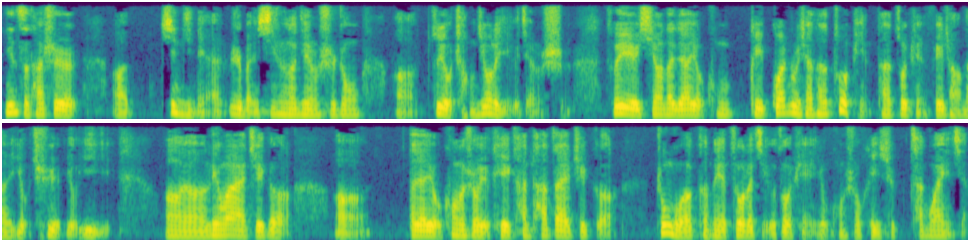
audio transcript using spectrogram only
因此它是呃近几年日本新生的建筑师中。啊，最有成就的一个建筑师，所以希望大家有空可以关注一下他的作品，他的作品非常的有趣有意义。嗯，另外这个呃，大家有空的时候也可以看他在这个中国可能也做了几个作品，有空时候可以去参观一下。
